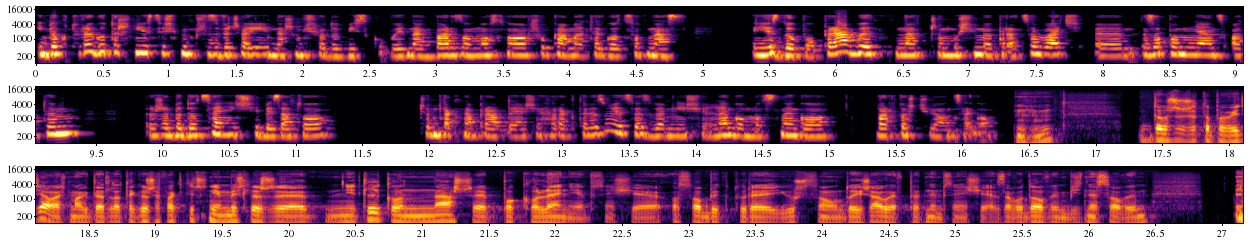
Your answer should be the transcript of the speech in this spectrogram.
i do którego też nie jesteśmy przyzwyczajeni w naszym środowisku, bo jednak bardzo mocno szukamy tego, co w nas jest do poprawy, nad czym musimy pracować, e, zapominając o tym, żeby docenić siebie za to, czym tak naprawdę ja się charakteryzuję, co jest we mnie silnego, mocnego, wartościującego. Mhm. Dobrze, że to powiedziałaś, Magda, dlatego że faktycznie myślę, że nie tylko nasze pokolenie, w sensie osoby, które już są dojrzałe w pewnym sensie zawodowym, biznesowym,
